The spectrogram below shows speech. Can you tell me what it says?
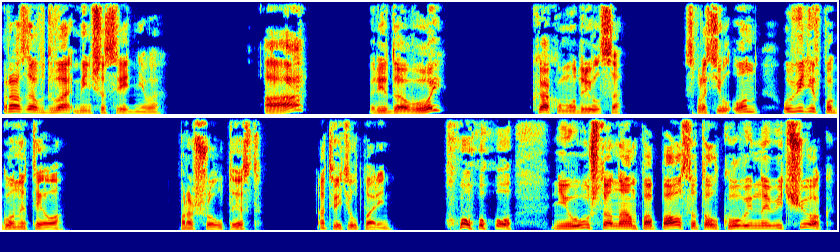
раза в два меньше среднего. — А? Рядовой? — Как умудрился? — спросил он, увидев погоны Тео. — Прошел тест, — ответил парень. «Хо — Хо-хо-хо! Неужто нам попался толковый новичок?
